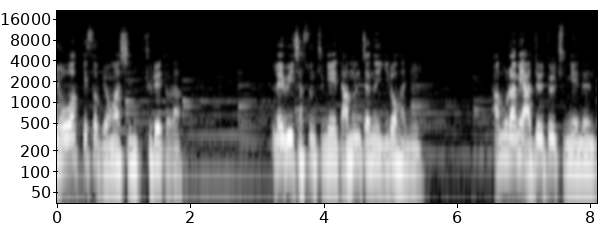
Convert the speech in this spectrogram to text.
여호와께서 명하신 규례더라. 레위 자손 중에 남은 자는 이러하니 아므람의 아들들 중에는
